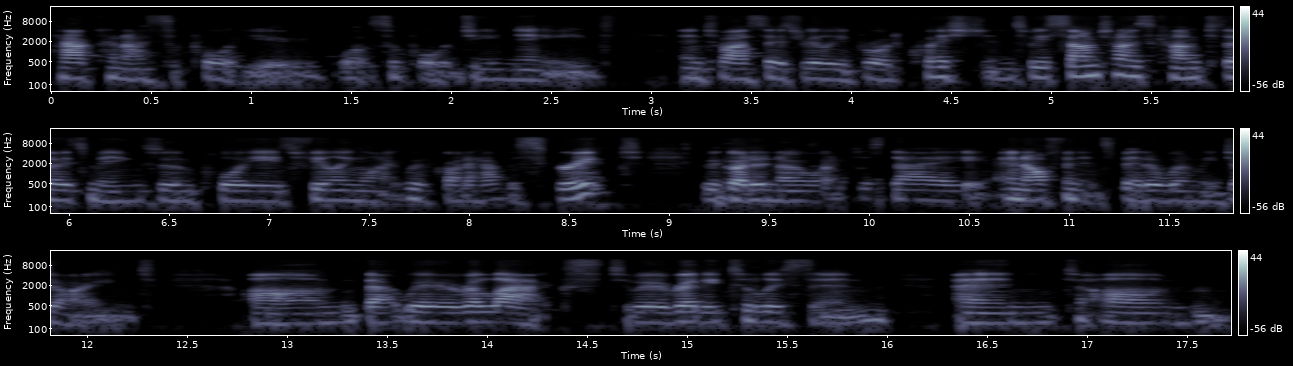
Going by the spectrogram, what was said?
How can I support you? What support do you need? and to ask those really broad questions. We sometimes come to those meetings with employees feeling like we've got to have a script, we've got to know what to say, and often it's better when we don't. Um, that we're relaxed, we're ready to listen, and um,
